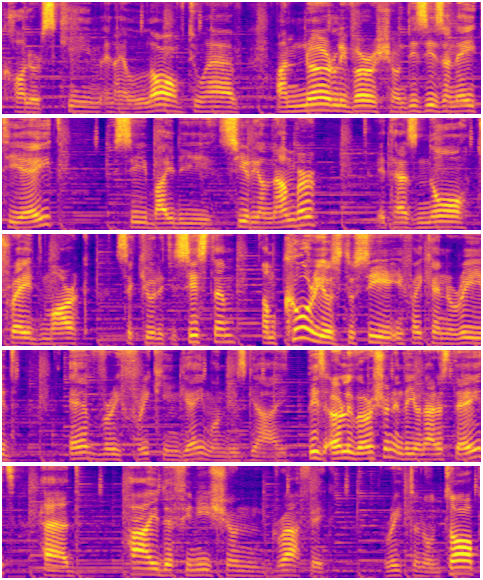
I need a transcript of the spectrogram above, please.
color scheme and I love to have an early version. This is an 88, you see by the serial number. It has no trademark security system. I'm curious to see if I can read every freaking game on this guy. This early version in the United States had high definition graphic written on top,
